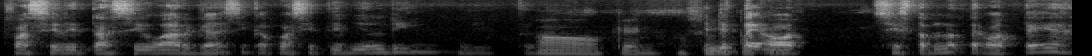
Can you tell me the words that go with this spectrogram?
fasilitasi warga si capacity building gitu Oh, oke. jadi Fasilitator. Sistemnya TOT ya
